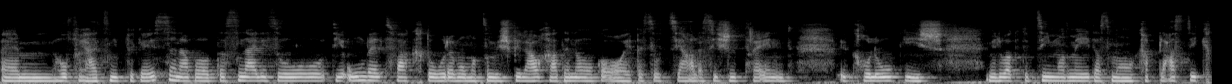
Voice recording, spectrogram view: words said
Ähm, hoffe, ich habe es nicht vergessen, aber das sind eigentlich so die Umweltfaktoren, wo man zum Beispiel auch dann angehen eben sozial, es ist ein Trend, ökologisch, man schaut jetzt immer mehr, dass man kein Plastik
